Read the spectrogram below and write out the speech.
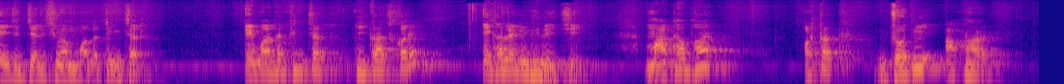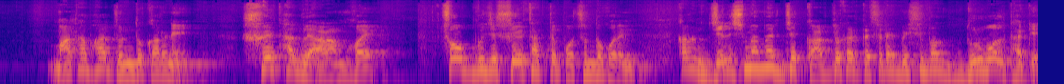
এই যে জেলসিমাম মাদার টিংচার, এই মাদার টিংচার কী কাজ করে? এখানে লিখে দিচ্ছি, মাথা ভার অর্থাৎ যদি আপনার মাথা ভার জনিত কারণে শুয়ে থাকলে আরাম হয়, চোখ বুঝে শুয়ে থাকতে পছন্দ করেন, কারণ জেলসিমামের যে কার্যকারিতা সেটা বেশিরভাগ দুর্বল থাকে।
